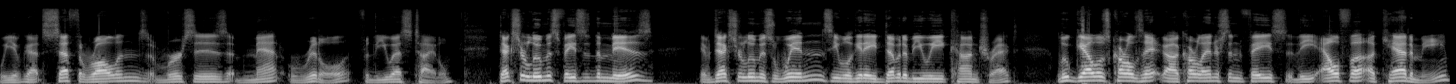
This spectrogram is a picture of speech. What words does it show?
We have got Seth Rollins versus Matt Riddle for the U.S. title. Dexter Lumis faces The Miz. If Dexter Lumis wins, he will get a WWE contract. Luke Gallows, Karl, uh, Karl Anderson face the Alpha Academy.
